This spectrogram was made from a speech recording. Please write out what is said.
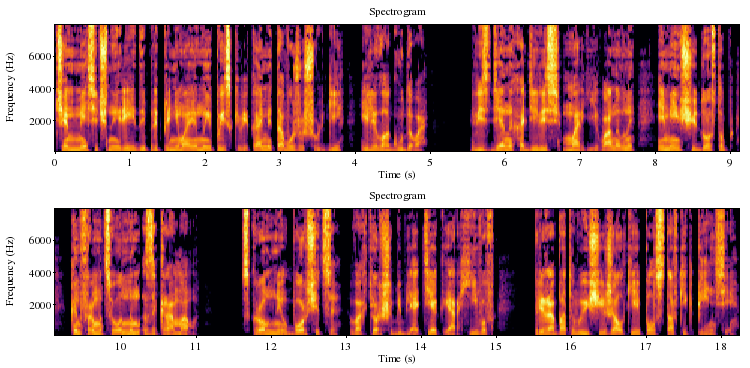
чем месячные рейды, предпринимаемые поисковиками того же Шульги или Лагудова. Везде находились Марьи Ивановны, имеющие доступ к информационным закромам. Скромные уборщицы, вахтерши библиотек и архивов, прирабатывающие жалкие полставки к пенсии.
